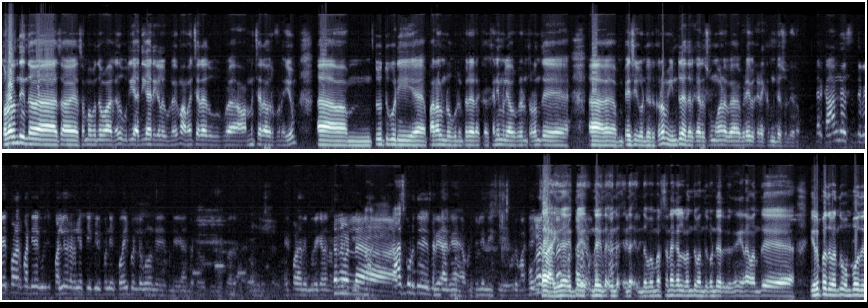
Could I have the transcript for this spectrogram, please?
தொடர்ந்து இந்த ச- சம்பந்தமாக உரிய அதிகாரிகளுடையும் அமைச்சர் அது- அமைச்சர் அவர்களுடையும் ஆம், தூத்துக்குடி பாராளுமன்ற உறுப்பினர் கனிமொழி அவர்களுடன் தொடர்ந்து ஆஹ், பேசிக் கொண்டிருக்கிறோம். இன்று அதற்கான சுமூகமான வி- விடைவு கிடைக்கும் என்று சொல்கிறோம் சார் காங்கிரஸ் இந்த வேட்பாளர் பட்டியலை குறித்து பல்வேறு இடங்களில் தீக்குளி பண்ணி கோயில்பேட்டில் கூட வந்து இது பண்ணியிருக்காங்க. பட் ஒரு TVP அதை பத்தி. வேட்பாளர் முறைகேட காசு கொடுத்து அப்படின்னு சொல்லி இன்னைக்கு ஒரு வட்டி- உங்களை சார், இது இந்த இந்த இந்த இந்த இந்த இந்த விமர்சனங்கள் வந்து வந்து கொண்டே இருக்குங்க ஏன்னா வந்து இருப்பது வந்து ஒம்பது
